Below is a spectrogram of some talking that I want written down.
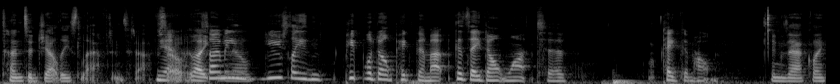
tons of jellies left and stuff. Yeah. So, like, so I mean, you know, usually people don't pick them up because they don't want to take them home. exactly.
